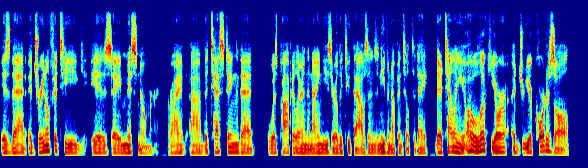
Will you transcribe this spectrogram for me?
is that adrenal fatigue is a misnomer, right? Uh, the testing that was popular in the 90s, early 2000s, and even up until today, they're telling you, oh, look, your, your cortisol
